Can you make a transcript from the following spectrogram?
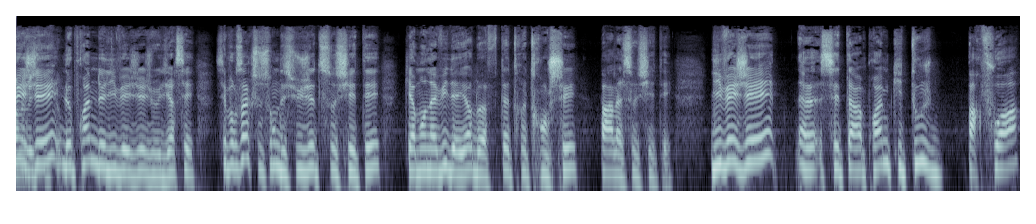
l'IVG, le problème de l'IVG, je veux dire, c'est c'est pour ça que ce sont des sujets de société qui, à mon avis, d'ailleurs, doivent être tranchés par la société. L'IVG, euh, c'est un problème qui touche parfois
